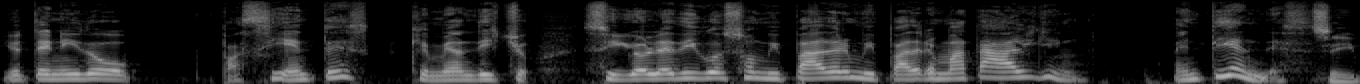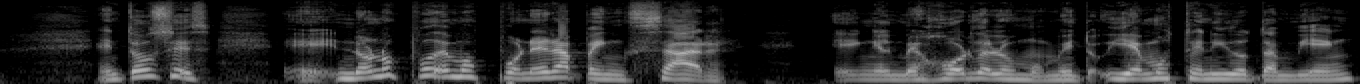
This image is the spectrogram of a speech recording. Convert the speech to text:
Yo he tenido pacientes que me han dicho, si yo le digo eso a mi padre, mi padre mata a alguien. ¿Me entiendes? Sí. Entonces, eh, no nos podemos poner a pensar en el mejor de los momentos. Y hemos tenido también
